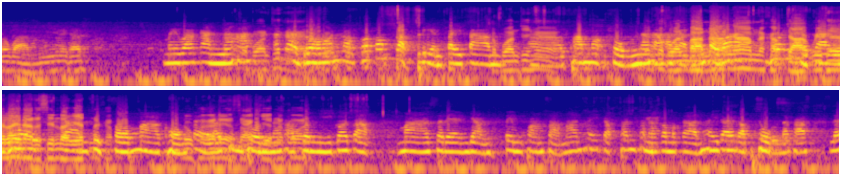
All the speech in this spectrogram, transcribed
ระหว่างนี้นะครับ ไม่ว่ากันนะคะขบวนที่อากาศร้อนเราก็ต้องปรับเปลี่ยนไปตามขบวนที่ห้าอ่ความเหมาะสมนะคะขบวนบานนางงามนะครับจากวิทยาลัยนาฏศิลป์ร้อยเอ็ดนะครับการฝึกซ้อมมาของแต่ละชุมชนลูกพระเนตรสาเกียรตินะนคะคร วันนี้ก็จะมาแสดงอย่างเต็มความสามารถให้กับท่านคณะกรรมการให้ได้รับชมนะคะ และ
